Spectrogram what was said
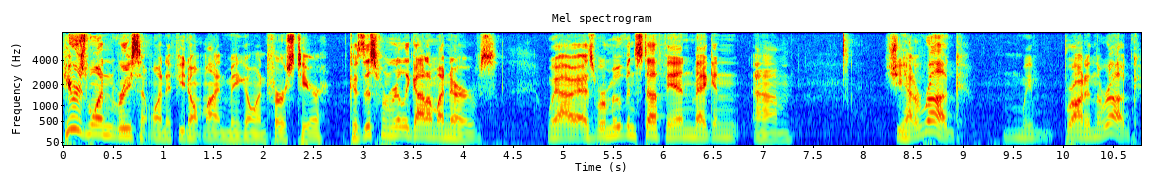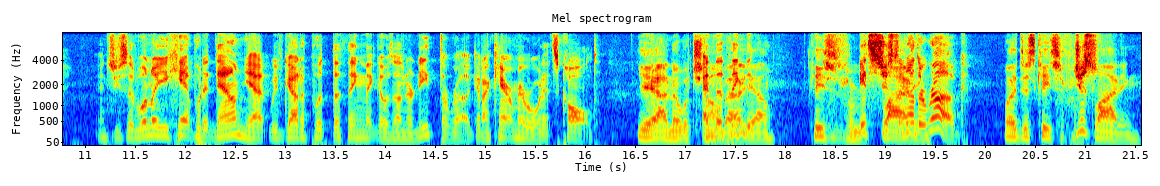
Here's one recent one, if you don't mind me going first here, because this one really got on my nerves. We, as we're moving stuff in, Megan, um, she had a rug. We brought in the rug, and she said, "Well, no, you can't put it down yet. We've got to put the thing that goes underneath the rug." And I can't remember what it's called. Yeah, I know what you're And talking the about. thing yeah, keeps it from. It's just another rug. Well, it just keeps it from Just- sliding.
